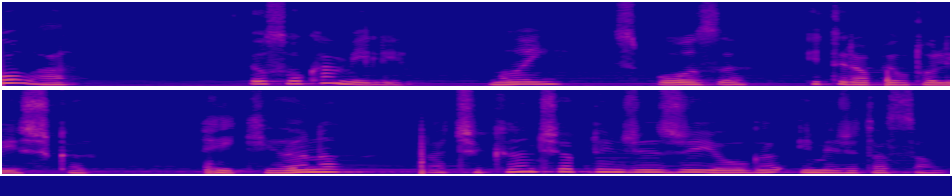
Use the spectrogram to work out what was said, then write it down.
Olá, eu sou Camille, mãe, esposa e terapeuta holística, reikiana, praticante e aprendiz de yoga e meditação,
